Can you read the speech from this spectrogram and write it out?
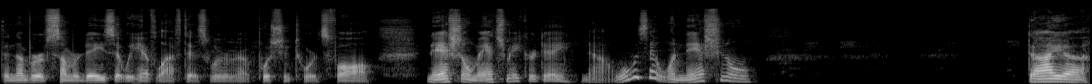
the number of summer days that we have left as we're uh, pushing towards fall. National Matchmaker Day? No. What was that one? National Diamesis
